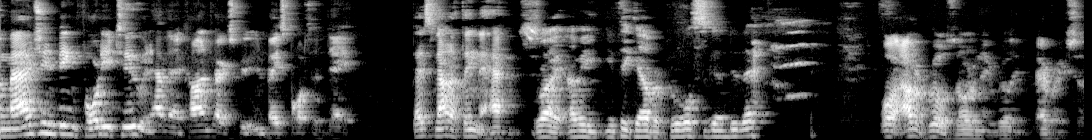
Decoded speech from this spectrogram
Imagine being 42 and having a contract dispute in baseball today. That's not a thing that happens. right. I mean, you think Albert Pujols is going to do that? Well, Albert Pujols is older than really everybody said.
